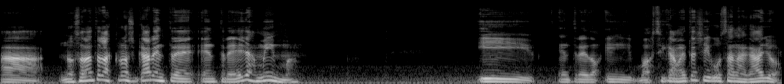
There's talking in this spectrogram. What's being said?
a no solamente las cross guard entre, entre ellas mismas y entre y básicamente Chigusa Nagayo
